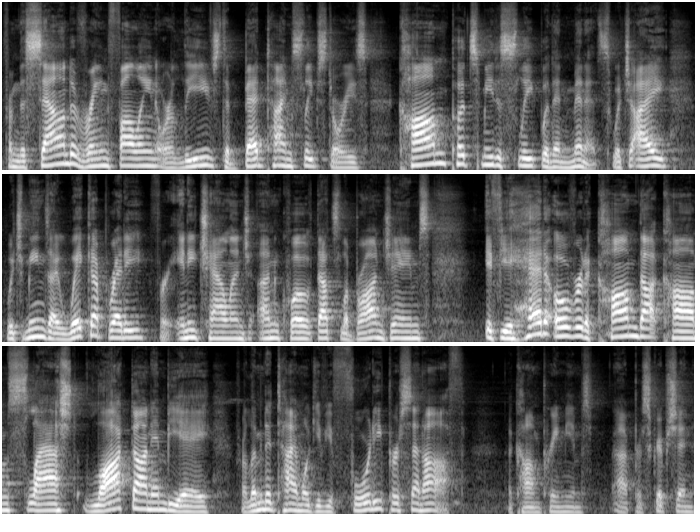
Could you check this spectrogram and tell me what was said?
From the sound of rain falling or leaves to bedtime sleep stories, calm puts me to sleep within minutes, which I which means I wake up ready for any challenge, unquote. That's LeBron James. If you head over to calm.com slash locked on NBA for a limited time, we'll give you 40% off a Calm Premium uh, prescription.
